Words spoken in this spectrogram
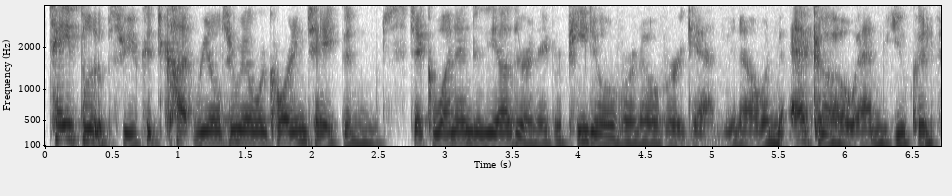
tape loops where you could cut reel to reel recording tape and stick one end to the other and they'd repeat over and over again, you know, and echo. And you could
